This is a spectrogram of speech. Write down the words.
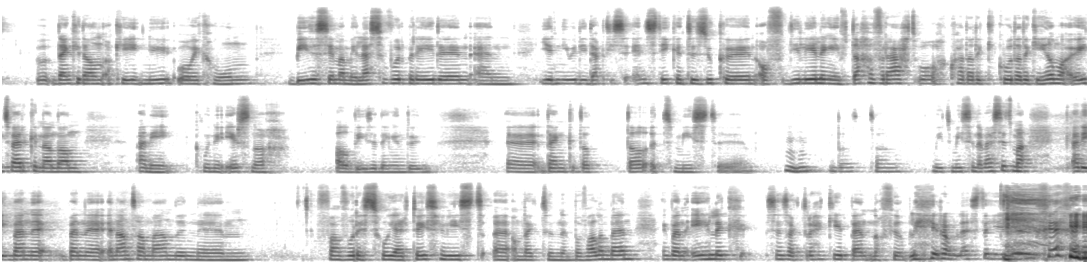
denk je dan, oké, nu wou ik gewoon bezig zijn met mijn lessen voorbereiden en hier nieuwe didactische insteken te zoeken. Of die leerling heeft dat gevraagd, oh, ik, dat ik, ik wil dat ik helemaal uitwerken. En dan, ah nee, ik moet nu eerst nog al deze dingen doen. Eh, ik denk dat dat het meeste, mm -hmm. dat, dat het meeste in de weg zit. Maar allee, ik ben, eh, ben eh, een aantal maanden... Ehm, van vorig schooljaar thuis geweest, uh, omdat ik toen bevallen ben. Ik ben eigenlijk, sinds dat ik teruggekeerd ben, nog veel blijer om les te geven.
